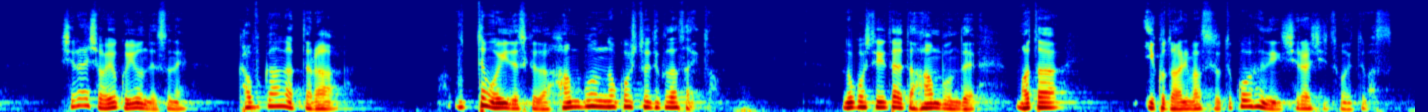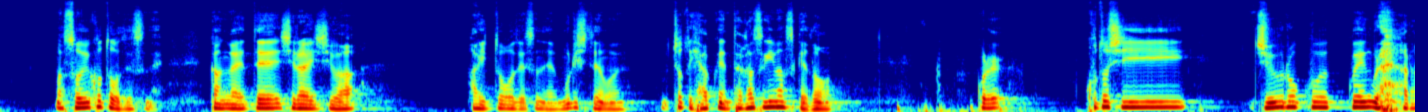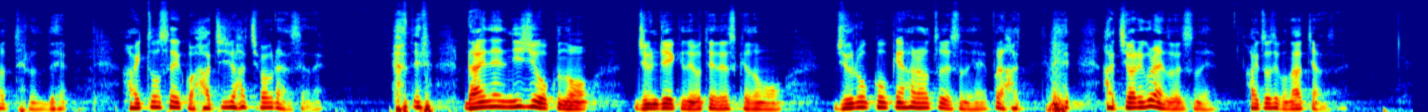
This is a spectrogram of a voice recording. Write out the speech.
白石はよく言うんですね。株価上がったら売ってもいいですけど半分残しといてくださいと。残していただいた半分でまたいいことありますよってこういうふうに白石いつも言ってます。まあそういうことをですね考えて白石は配当をですね。無理してもちょっと100円高すぎますけどこれ今年16億円ぐらい払ってるんで配当成功88%ぐらいですよね。で来年20億の純利益の予定ですけども16億円払うとですねやっぱり 8, 8 割ぐらいのですね配当成功になっちゃうんですね。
